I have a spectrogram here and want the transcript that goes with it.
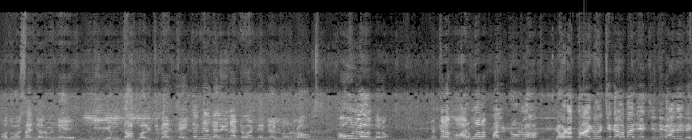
చదువు సంధ్యలు ఉండి ఇంత పొలిటికల్ చైతన్యం కలిగినటువంటి నెల్లూరులో టౌన్లో అందులో ఎక్కడ మారుమూల పల్లెటూరులో ఎవడో తాగి వచ్చి గలబా చేసింది కాదు ఇది.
